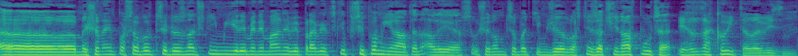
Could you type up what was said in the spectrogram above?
Uh, Mission Impossible 3 do značné míry minimálně vypravěcky připomíná ten Alias, už jenom třeba tím, že vlastně začíná v půlce. Je to takový televizní.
